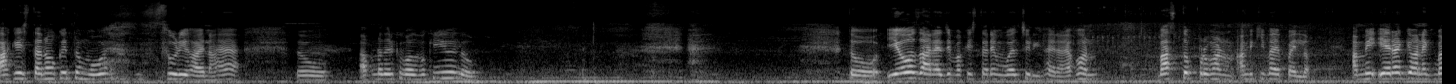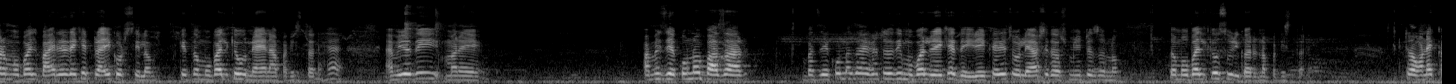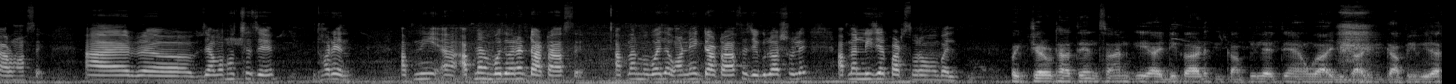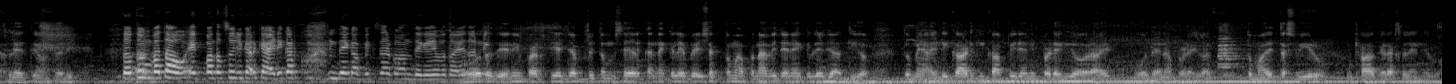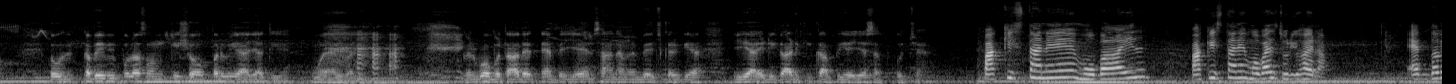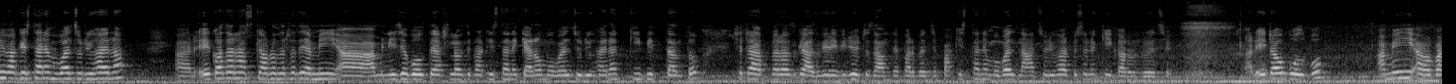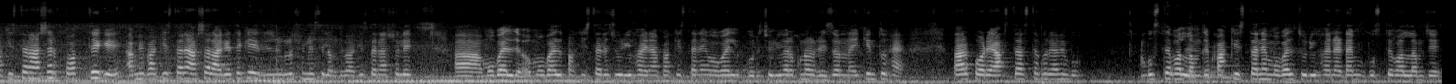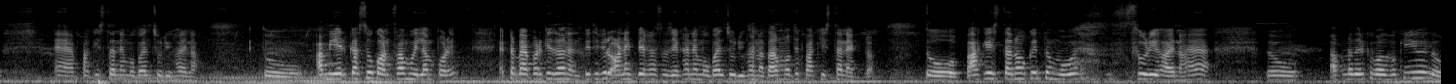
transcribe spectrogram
পাকিস্তানেও কিন্তু মোবাইল চুরি হয় না হ্যাঁ? তো আপনাদেরকে বলব, কি হলো তো এও জানে যে পাকিস্তানে মোবাইল চুরি হয় না। এখন বাস্তব প্রমাণ আমি কীভাবে পাইলাম? আমি এর আগে অনেকবার মোবাইল বাইরে রেখে ট্রাই করছিলাম, কিন্তু মোবাইল কেউ নেয় না পাকিস্তানে হ্যাঁ? আমি যদি মানে আমি যে কোনো বাজার বা যে কোনো জায়গাতে যদি মোবাইল রেখে দিই, রেখে দিয়ে চলে আসি দশ মিনিটের জন্য, তো মোবাইল কেউ চুরি করে না পাকিস্তানে। এটা অনেক কারণ আছে। আর আহ, যেমন হচ্ছে যে ধরেন আপনি আহ, আপনার মোবাইলে অনেক ডাটা আছে আপনার মোবাইলে অনেক ডাটা আছে যেগুলো আসলে আপনার নিজের পার্সোনাল মোবাইল पिक्चर उठाते हैं इंसान की आईडी कार्ड की कॉपी लेते हैं वो आईडी कार्ड की कॉपी भी रख लेते हैं उधर ही तो तुम बताओ एक बंदा चोरी करके आईडी कार्ड कौन देगा पिक्चर कौन देगा ये बताओ ये तो वो तो नहीं- देनी पड़ती है जब भी तुम सेल करने के लिए बेशक तुम अपना भी देने के लिए जाती हो तुम्हें आईडी कार्ड की कॉपी देनी पड़ेगी और आई वो देना पड़ेगा तुम्हारी तस्वीर उठा के रख लेंगे वो तो कभी भी पुलिस उनकी शॉप पर भी आ जाती है मोबाइल वाली अगर वो बता देते हैं कि ये इंसान हमें बेच कर गया ये आईडी कार्ड की कॉपी है ये सब कुछ है পাকিস্তানে মোবাইল পাকিস্তানে মোবাইল চুরি হয় না একদমই পাকিস্তানে মোবাইল চুরি হয় না আর এই কথাটা আজকে আপনাদের সাথে আমি আহ, আমি নিজে বলতে আসলাম যে পাকিস্তানে কেন মোবাইল চুরি হয় না কি বৃত্তান্ত সেটা আপনারা আজকে আজকের এই ভিডিওতে জানতে পারবেন যে পাকিস্তানে মোবাইল না চুরি হওয়ার পেছনে কি কারণ রয়েছে আর এটাও বলবো আমি পাকিস্তান আসার পর থেকে, আমি পাকিস্তানে আসার আগে থেকে এই জিনিসগুলো শুনেছিলাম যে পাকিস্তানে আসলে মোবাইল মোবাইল পাকিস্তানে চুরি হয় না, পাকিস্তানে মোবাইল করে চুরি হওয়ার কোনো রিজন নাই। কিন্তু হ্যাঁ তারপরে আস্তে আস্তে করে আমি বুঝতে পারলাম যে পাকিস্তানে মোবাইল চুরি হয় না এটা আমি বুঝতে পারলাম যে পাকিস্তানে মোবাইল চুরি হয় না। তো আমি এর কাছেও কনফার্ম হইলাম পরে। একটা ব্যাপার কি জানেন, পৃথিবীর অনেক দেশ আছে যেখানে মোবাইল চুরি হয় না, তার মধ্যে পাকিস্তান একটা। তো পাকিস্তানেও কিন্তু মোবাইল চুরি হয় না হ্যাঁ? তো আপনাদেরকে বলব, কি হলো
